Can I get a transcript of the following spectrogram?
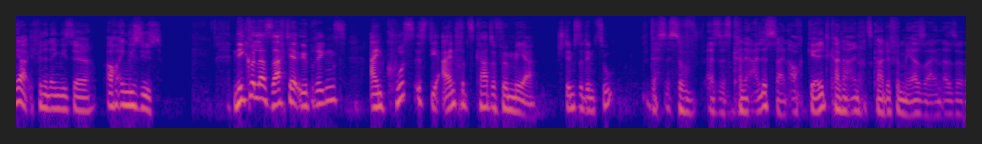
ja, ich finde ihn irgendwie sehr, auch irgendwie süß. Nikolas sagt ja übrigens, ein Kuss ist die Eintrittskarte für mehr. Stimmst du dem zu? Das ist so, also es kann ja alles sein. Auch Geld kann eine Eintrittskarte für mehr sein. Also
